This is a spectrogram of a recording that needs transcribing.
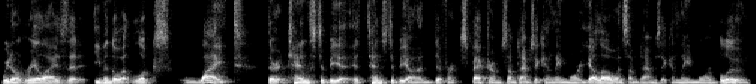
we don't realize that even though it looks white, there it tends to be a, it tends to be on a different spectrum. Sometimes it can lean more yellow, and sometimes it can lean more blue.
